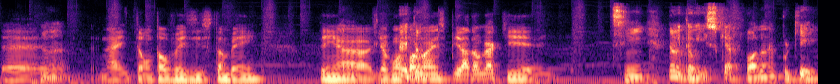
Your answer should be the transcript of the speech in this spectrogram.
é, é. né? Então talvez isso também tenha é. de alguma então, forma inspirado ao HQ. Sim, não, então isso que é foda, né? Porque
